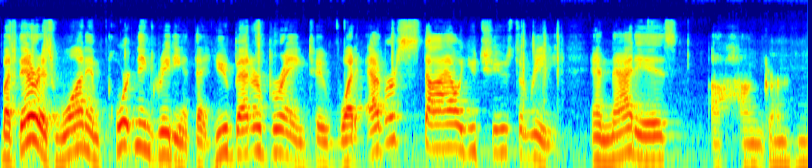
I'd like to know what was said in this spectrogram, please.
But there is one important ingredient that you better bring to whatever style you choose to read, and that is a hunger. Mm-hmm.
